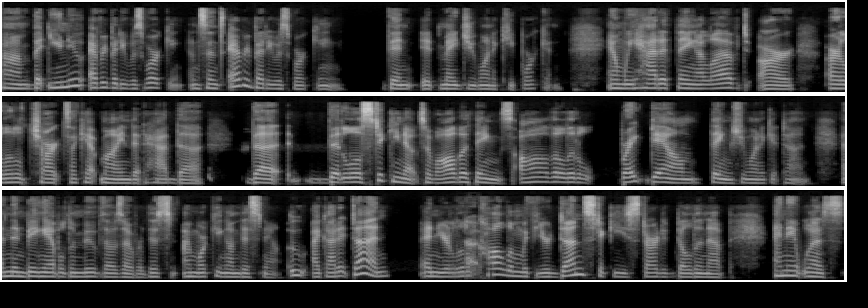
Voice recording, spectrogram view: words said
Um, but you knew everybody was working. And since everybody was working, then it made you want to keep working. And we had a thing. I loved our our little charts. I kept mine that had the the the little sticky notes of all the things, all the little breakdown things you want to get done, and then being able to move those over. This I'm working on this now. Ooh, I got it done. And your little column with your done stickies started building up, and it was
